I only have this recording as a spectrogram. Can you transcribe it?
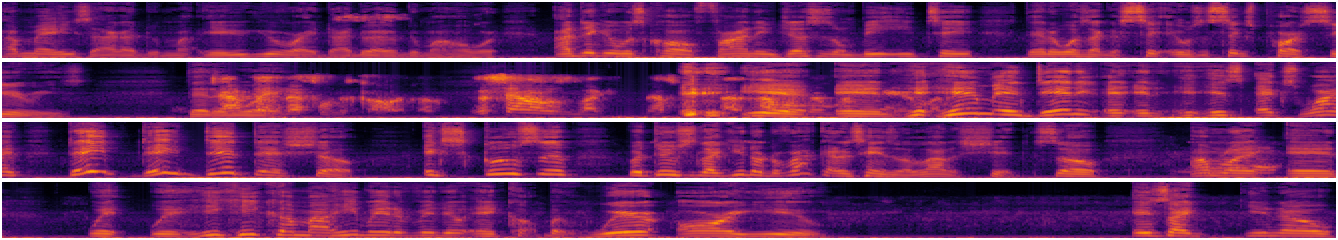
I I mean, he said I gotta do my. Yeah, you- you're right. I do gotta do my homework. I think it was called Finding Justice on BET. That it was like a six, it was a six part series. That it I was. think that's what it's called. Though. It sounds like that's what. I, I don't yeah, remember and hearing him and Danny and, and his ex wife, they they did that show. Exclusive producers, like you know, The Rock got his hands in a lot of shit. So I'm like, and when when he he come out, he made a video and call, but where are you? It's like you know,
